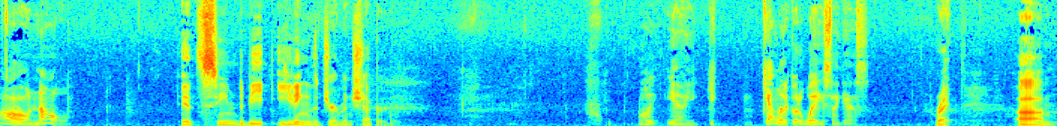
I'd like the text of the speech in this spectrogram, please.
Oh no! It seemed to be eating the German shepherd. Well, yeah, you, can't let it go to waste. I guess. Right. Um,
